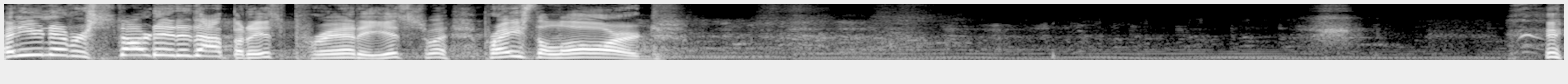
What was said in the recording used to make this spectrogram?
and you never started it up. But it's pretty. It's praise the Lord.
